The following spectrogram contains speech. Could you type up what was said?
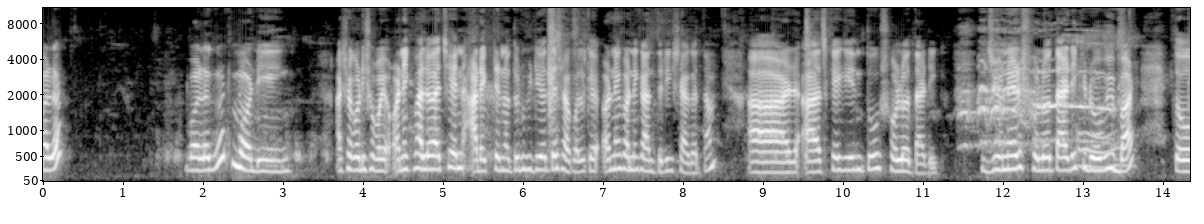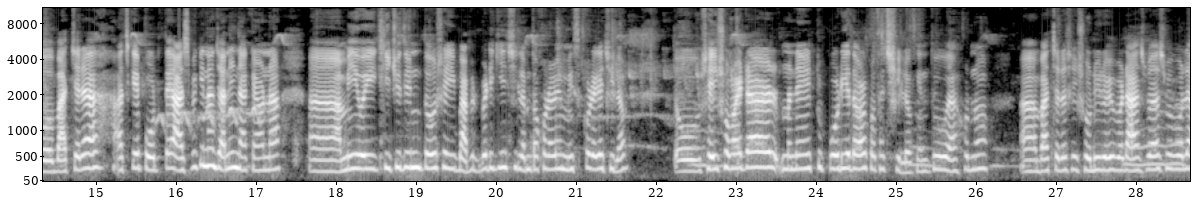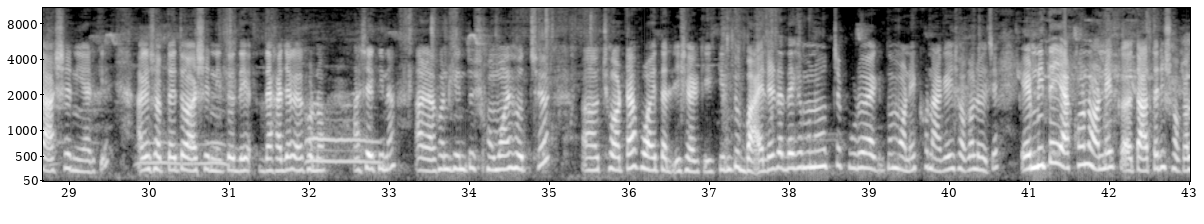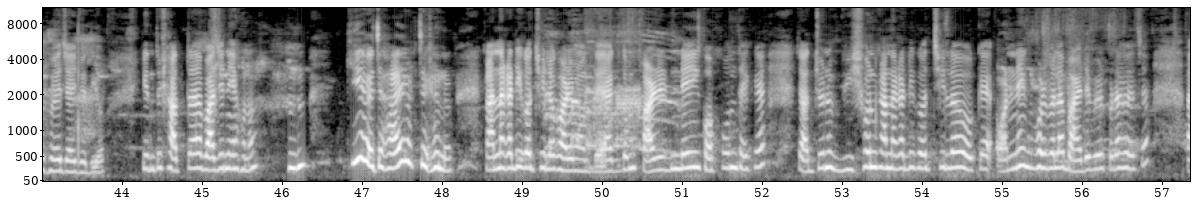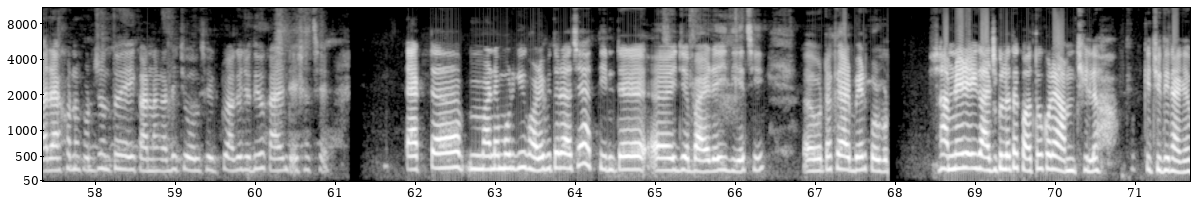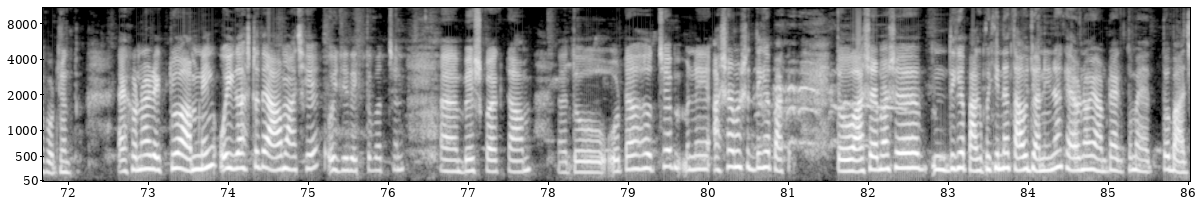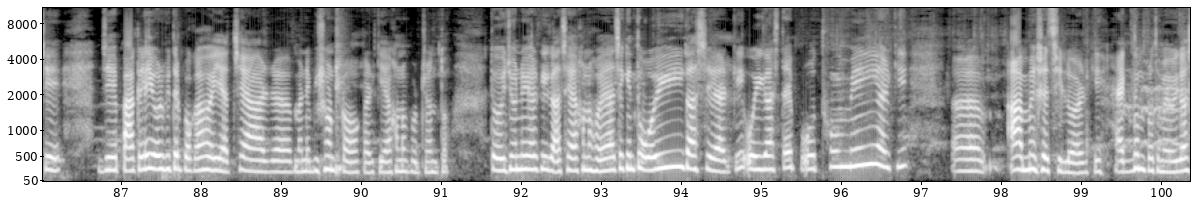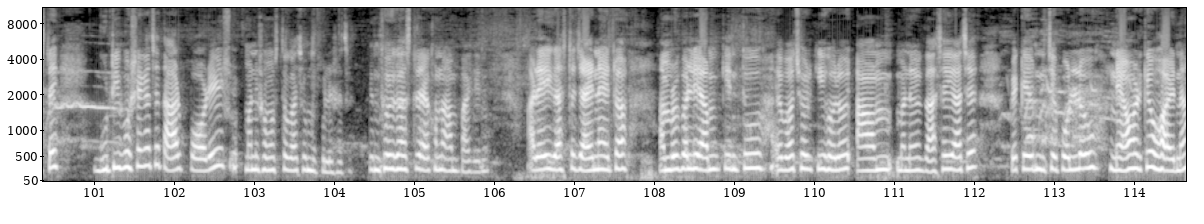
বলো। বলো good morning আশা করি সবাই অনেক ভালো আছেন। আরেকটা নতুন ভিডিওতে সকলকে অনেক অনেক আন্তরিক স্বাগতম। আর আজকে কিন্তু ষোলো তারিখ, জুনের ষোলো তারিখ রবিবার। তো বাচ্চারা আজকে পড়তে আসবে কি না জানি না, কেননা আমি ওই কিছুদিন তো সেই বাপের বাড়ি গিয়েছিলাম, তখন আমি মিস করে গেছিলাম। তো সেই সময়টার মানে একটু পড়িয়ে দেওয়ার কথা ছিল, কিন্তু এখনও বাচ্চারা সেই শনি রবিবারে আসবে আসবে বলে আসেনি আর কি। আগের সপ্তাহে তো আসেনি, তো দেখা যাক এখনও আসে কি না আর এখন কিন্তু সময় হচ্ছে ছটা পঁয়তাল্লিশ আর কি। কিন্তু বাইরেটা দেখে মনে হচ্ছে পুরো একদম অনেকক্ষণ আগেই সকাল হয়েছে। এমনিতেই এখন অনেক তাড়াতাড়ি সকাল হয়ে যায় যদিও। কিন্তু সাতটা বাজেনি এখনও কি হয়েছে? হাই উঠছে কেন? কান্নাকাটি করছিল ঘরের মধ্যে। একদম কারেন্ট নেই কখন থেকে। যার জন্য ভীষণ কান্নাকাটি করছিল। ওকে অনেক ভোরবেলা বাইরে বের করা হয়েছে। আর এখনও পর্যন্ত এই কান্নাকাটি চলছে। একটু আগে যদিও কারেন্ট এসেছে। একটা মানে মুরগি ঘরের ভিতরে আছে আর তিনটে, এই যে বাইরেই দিয়েছি। ওটাকে আর বের করব সামনের এই গাছগুলোতে কত করে আম ছিল কিছুদিন আগে পর্যন্ত। এখন আর একটু আম নেই। ওই গাছটাতে আম আছে, ওই যে দেখতে পাচ্ছেন বেশ কয়েকটা আম। তো ওটা হচ্ছে মানে আষাঢ় মাসের দিকে পাকে তো আষাঢ় মাসের দিকে পাকবে কি না তাও জানি না কেননা ওই আমটা একদম এত বাজে যে পাকলেই ওর ভিতর পোকা হয়ে যাচ্ছে আর মানে ভীষণ টক আর কি এখনও পর্যন্ত। তো ওই জন্যই আর কি গাছে এখনও হয়ে আছে, কিন্তু ওই গাছে আর কি, ওই গাছটায় প্রথমেই আর কি আম এসেছিল আর কি, একদম প্রথমে ওই গাছটায় গুটি বসে গেছে, তারপরে মানে সমস্ত গাছে মুকুল এসেছে, কিন্তু ওই গাছটায় এখনও আম পাকেনি। আর এই গাছটা যায় না, এটা আম্রপালি আম, কিন্তু এবছর কি হলো, আম মানে গাছেই আছে, পেকে নিচে পড়লেও নেওয়ার কেউ হয় না।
